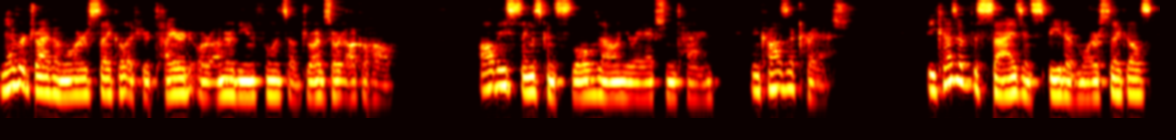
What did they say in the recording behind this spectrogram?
Never drive a motorcycle if you're tired or under the influence of drugs or alcohol. All these things can slow down your reaction time and cause a crash. Because of the size and speed of motorcycles,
